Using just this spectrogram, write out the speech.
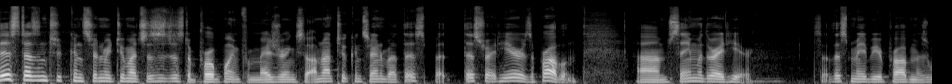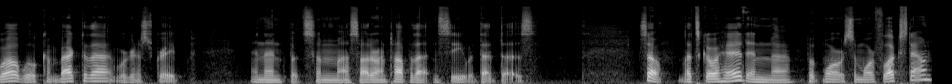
This doesn't concern me too much. This is just a probe point for measuring, so I'm not too concerned about this, but this right here is a problem. Um, same with right here. So this may be a problem as well. We'll come back to that. We're going to scrape and then put some uh, solder on top of that and see what that does. So let's go ahead and uh, put more some more flux down.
